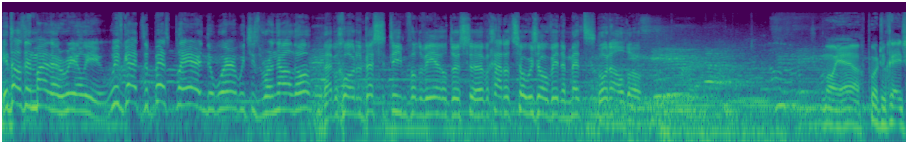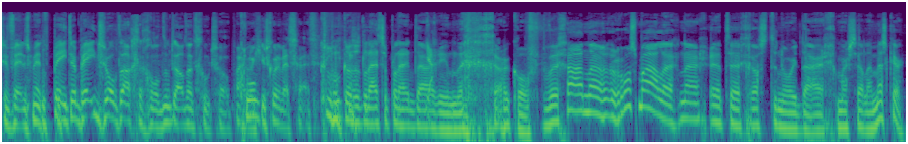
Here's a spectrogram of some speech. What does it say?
It doesn't matter really. We've got the best player in the world, which is Ronaldo. We hebben gewoon het beste team van de wereld, dus uh, we gaan het sowieso winnen met Ronaldo. Mooi hè, Portugese fans met Peter Beens op de achtergrond. Doet altijd goed zo, een paar uurtjes voor de wedstrijd. Klonk als het Leidseplein daar ja. in uh, Garkov. We gaan naar Rosmalen, naar het uh, grastoernooi daar. Marcella Mesker.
